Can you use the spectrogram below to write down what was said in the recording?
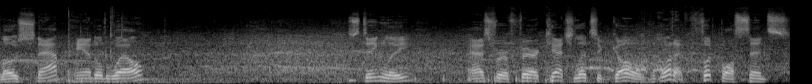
Low snap, handled well. Stingley asks for a fair catch, lets it go. What a football sense.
